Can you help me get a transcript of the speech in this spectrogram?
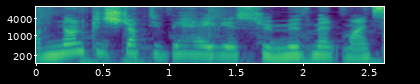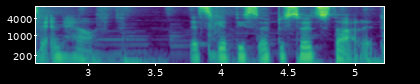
of non constructive behaviors through movement, mindset, and health. Let's get this episode started.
